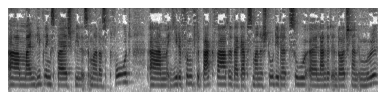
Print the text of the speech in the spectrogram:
Ähm, mein Lieblingsbeispiel ist immer das Brot. Ähm, jede fünfte Backware, da gab es mal eine Studie dazu, äh, landet in Deutschland im Müll.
